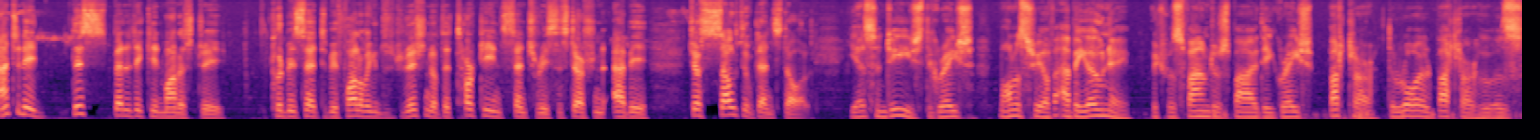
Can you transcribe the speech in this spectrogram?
Anthony, this Benedictine monastery could be said to be following the tradition of the 13th century Cistercian abbey just south of Glenstal. Yes, indeed, the great monastery of Abbey Owney, which was founded by the great butler, the royal butler, who was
